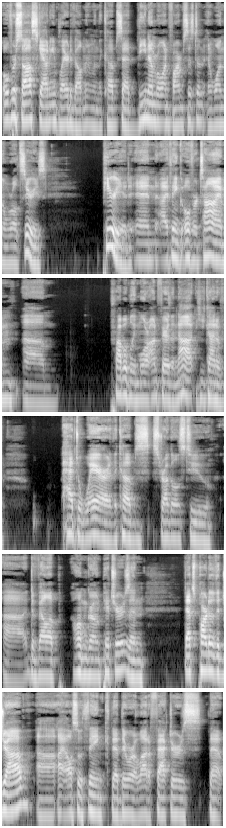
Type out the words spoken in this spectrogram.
oversaw scouting and player development when the Cubs had the number one farm system and won the World Series. Period. And I think over time, um, probably more unfair than not, he kind of had to wear the Cubs' struggles to uh, develop homegrown pitchers, and that's part of the job. Uh, I also think that there were a lot of factors that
